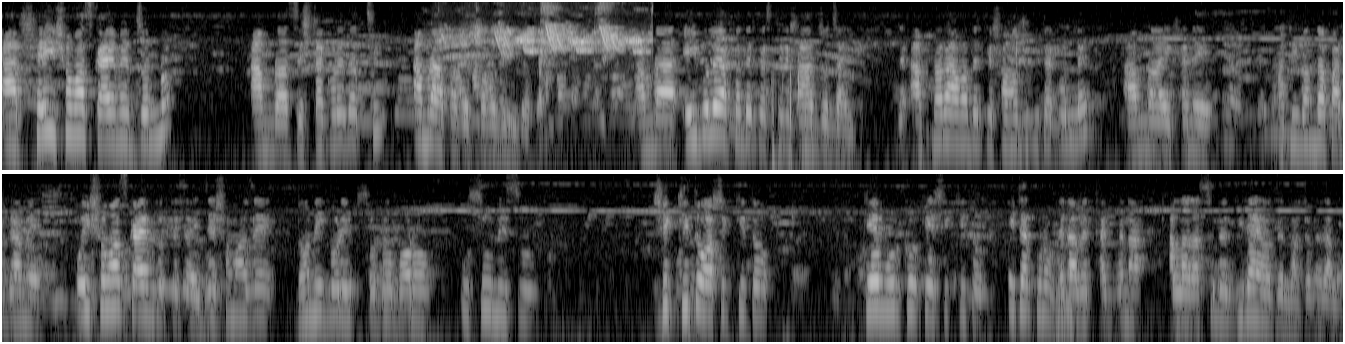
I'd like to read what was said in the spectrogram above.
আর সেই সমাজ কায়েমের জন্য আমরা চেষ্টা করে যাচ্ছি। আমরা আপনাদের সহযোগিতা চাই। আমরা এই বলে আপনাদের কাছ থেকে সাহায্য চাই। যে আপনারা আমাদেরকে সহযোগিতা করলে আমরা এখানে হাতিবান্ধা পাটগ্রামে ওই সমাজ কায়েম করতে চাই, যে সমাজে ধনী, গরিব, ছোট, বড়, উঁচু, নিচু, শিক্ষিত, অশিক্ষিত, কে মূর্খ, কে শিক্ষিত, এটার কোনো ভেদাভেদ থাকবে না। আল্লাহ রাসুলের বিদায় হজের ভাষণের আলো।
